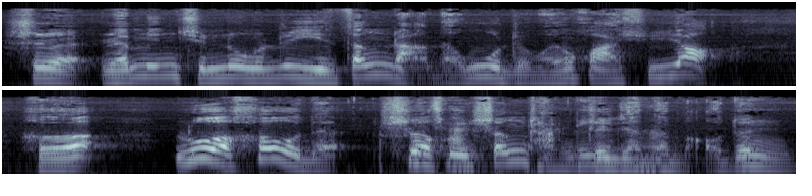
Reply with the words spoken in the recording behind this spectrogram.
是人民群众日益增长的物质文化需要和落后的社会生产之间的矛盾。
